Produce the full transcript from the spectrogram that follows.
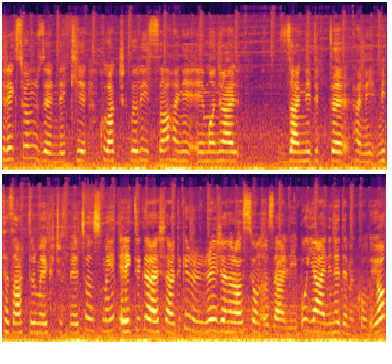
Direksiyonun üzerindeki kulakçıkları ise hani e, manuel zannedip de hani vites arttırmaya küçültmeye çalışmayın. Elektrikli araçlardaki rejenerasyon özelliği bu. Yani ne demek oluyor?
